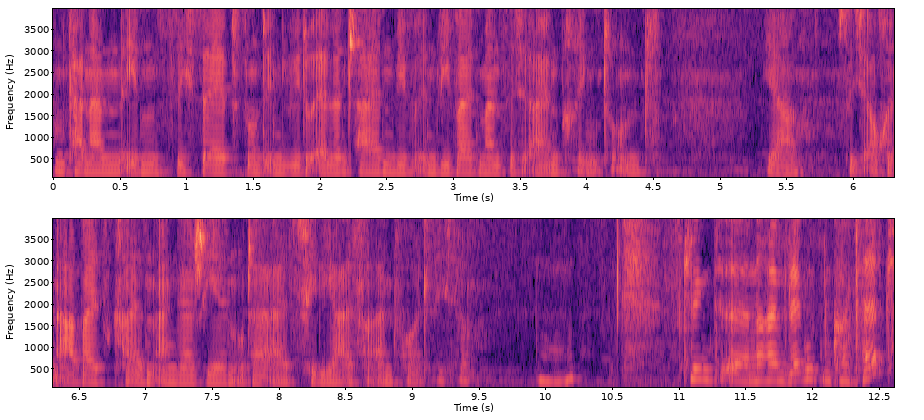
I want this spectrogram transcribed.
und kann dann eben sich selbst und individuell entscheiden, wie, inwieweit man sich einbringt und ja, sich auch in Arbeitskreisen engagieren oder als Filialverantwortliche. Das klingt äh, nach einem sehr guten Konzept.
